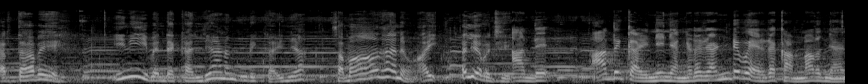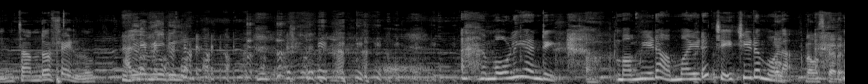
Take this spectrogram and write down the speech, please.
കർത്താവേ ഇനി ഇവന്റെ കല്യാണം കൂടി കഴിഞ്ഞ സമാധാനമായി. അല്ലേ അമ്മച്ചി? അതെ. അത് കഴിഞ്ഞ് ഞങ്ങളുടെ രണ്ടുപേരുടെ കണ്ണറിഞ്ഞാലും സന്തോഷമേ ഉള്ളൂ അല്ലേ മേരി? മോളി ആന്റി മമ്മിയുടെ അമ്മായിയുടെ ചേച്ചിയുടെ മോള. നമസ്കാരം.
